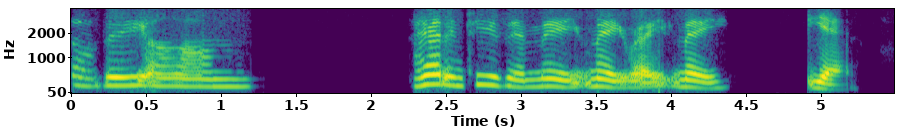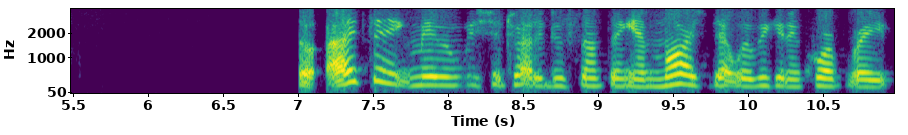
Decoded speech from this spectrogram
So the um, head and teeth in May, May, right? May. Yes. So I think maybe we should try to do something in March. That way we can incorporate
